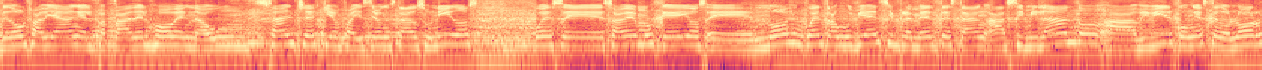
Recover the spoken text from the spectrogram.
de don Fabián, el papá del joven Naúm Sánchez, quien falleció en Estados Unidos. Pues eh, sabemos que ellos eh, no se encuentran muy bien, simplemente están asimilando a vivir con este dolor,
